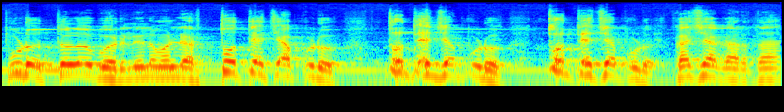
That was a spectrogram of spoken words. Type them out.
पुढं तळं भरलेलं म्हणल्यावर तो त्याच्या पुढं तो त्याच्या पुढं तो त्याच्या पुढं. कशा करता?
